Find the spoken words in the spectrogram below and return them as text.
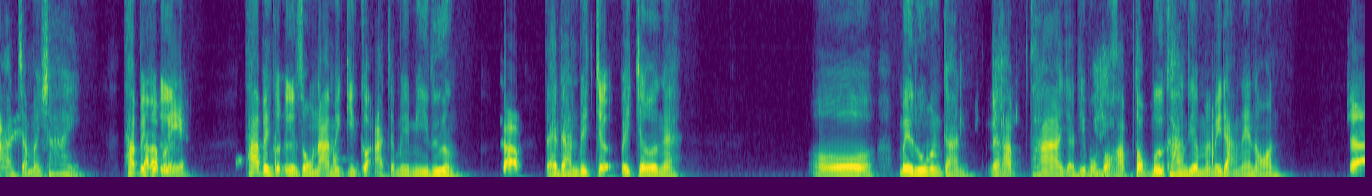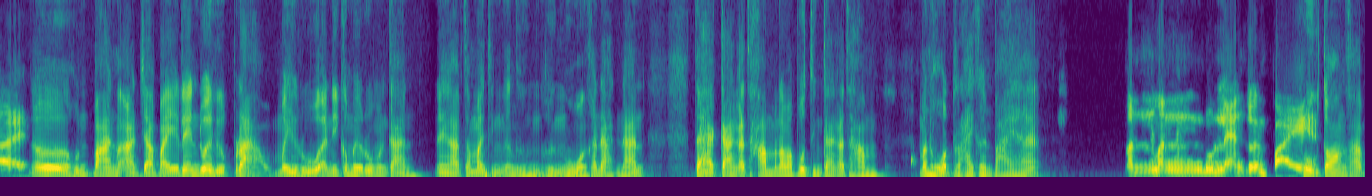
อาจจะไม่ใช่ ถ้าเป็นคนอื่นสลับเลถ้าเป็นคนอื่นส่งน้ำไม่กินก็อาจจะไม่มีเรื่อง ครับ แต่ดันไปเจอไปเจอไงโอ้ไม่รู้เหมือนกันนะครับ ถ้าอย่างที่ผมบอกครับ ตบมือข้างเดียวมันไม่ดังแน่นอน ใช่ เออ คุณปานเขาอาจจะไปเล่นด้วยหรือเปล่า ไม่รู้อันนี้ก็ไม่รู้เหมือนกันนะครับทำไมถึงต้องหึงหึงหวงขนาดนั้น แต่การกระทำเรามาพูดถึงการกระทำมันโหดร้ายเกินไปฮะ มันมันรุนแรงเกินไป ถูกต้องครับ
